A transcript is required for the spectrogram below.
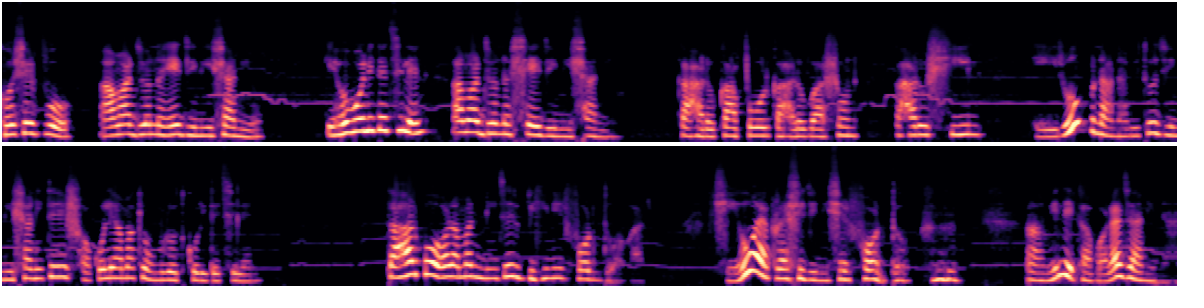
ঘোষের পো আমার জন্য এ জিনিস আনিও। কেহ বলিতেছিলেন, আমার জন্য সে জিনিস আনিও। কাহারো কাপড়, কাহারো বাসন, কাহারো শিল এইরূপ নানাবিধ জিনিস আনিতে সকলে আমাকে অনুরোধ করিতেছিলেন। তাহার পর আমার নিজের গৃহিণীর ফর্দ আবার। সেও একরাশি জিনিসের ফর্দ। আমি লেখাপড়া জানি না।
